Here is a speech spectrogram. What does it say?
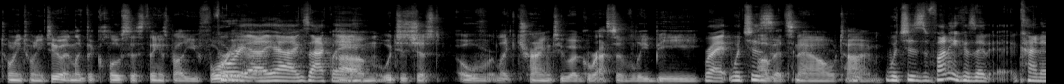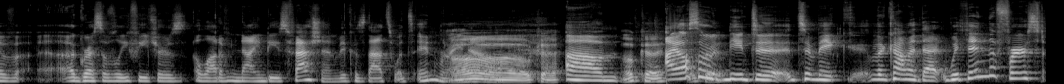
2022 and like the closest thing is probably euphoria, Euphoria, yeah, exactly. um, which is just over like trying to aggressively be right, which is of its now time which is funny because it kind of aggressively features a lot of 90s fashion because that's what's in right now. oh okay um okay I also okay. need to to make the comment that within the first,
